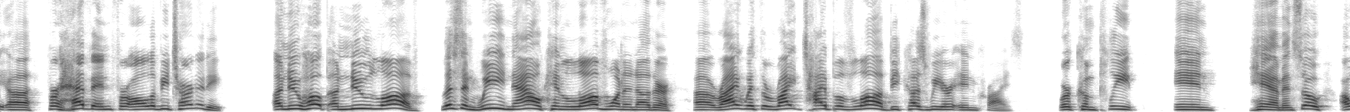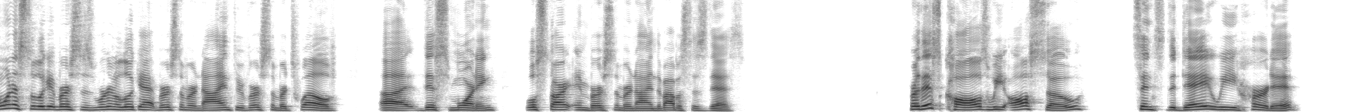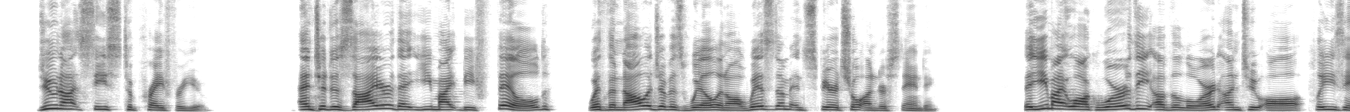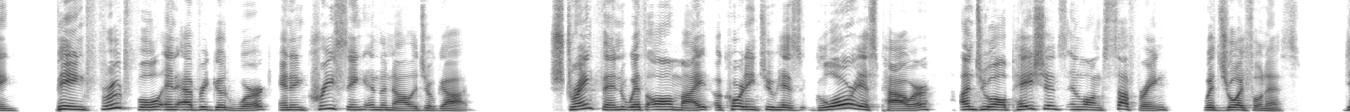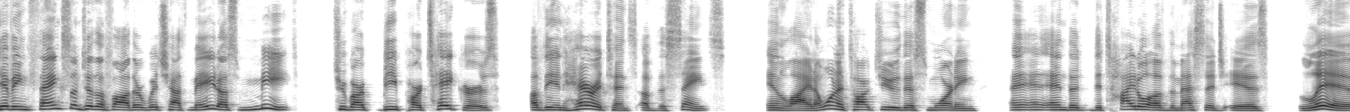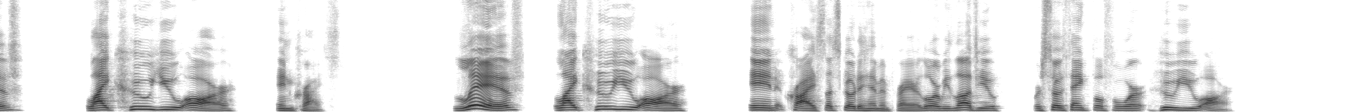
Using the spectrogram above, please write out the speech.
uh, for heaven for all of eternity. A new hope, a new love. Listen, we now can love one another, uh, right? With the right type of love because we are in Christ. We're complete in Him. And so I want us to look at verses, we're going to look at verse number nine through verse number 12 uh, this morning. We'll start in verse number nine. The Bible says this For this cause we also, since the day we heard it, do not cease to pray for you, and to desire that ye might be filled with the knowledge of his will and all wisdom and spiritual understanding, that ye might walk worthy of the Lord unto all pleasing, being fruitful in every good work and increasing in the knowledge of God, strengthened with all might according to his glorious power unto all patience and long suffering with joyfulness, giving thanks unto the Father which hath made us meet to be partakers of the inheritance of the saints in light. I want to talk to you this morning, and, and the, the title of the message is Live Like Who You Are in Christ. Live like who you are in Christ. Let's go to Him in prayer. Lord, we love you. We're so thankful for who you are.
